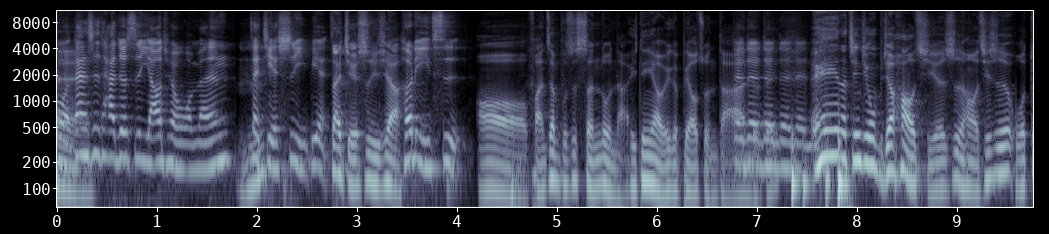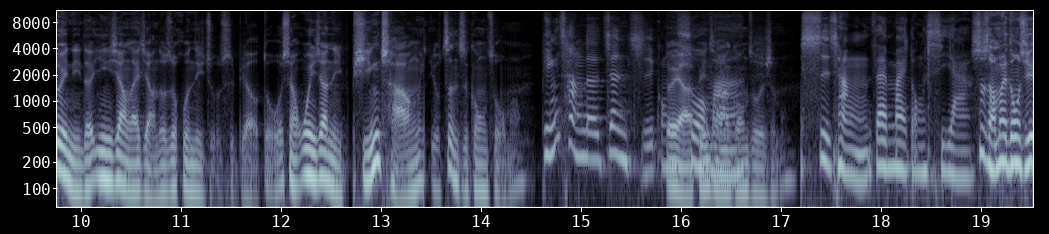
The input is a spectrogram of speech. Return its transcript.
果，哎但是他就是要求我们再解释一遍，再解释一下合理一次。哦，反正不是申论啦，一定要有一个标准答案。对对不对对对对哎，那晶晶，我比较好奇的是哈，其实我对你的印象来讲都是婚礼主持比较多。我想问一下，你平常有正职工作吗？平常的正职工作对啊，作平常的？工作是什么？市场在卖东西呀、市场卖东西，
